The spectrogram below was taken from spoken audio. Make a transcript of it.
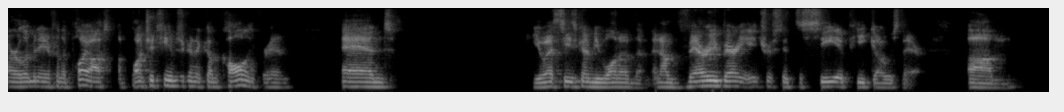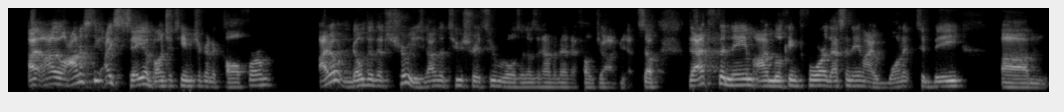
are eliminated from the playoffs, a bunch of teams are going to come calling for him. And USC is going to be one of them. And I'm very, very interested to see if he goes there. Um, I, I, honestly, I say a bunch of teams are going to call for him. I don't know that that's true. He's gotten the two straight Super Bowls and doesn't have an NFL job yet. So that's the name I'm looking for. That's the name I want it to be. Um,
